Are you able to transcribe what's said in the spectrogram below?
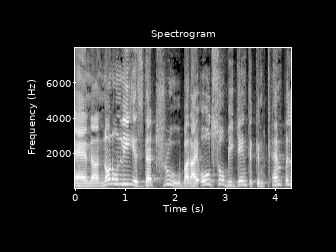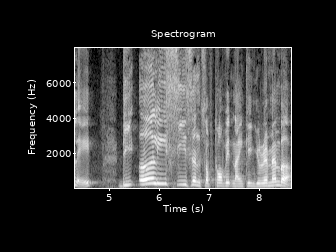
And uh, not only is that true, but I also begin to contemplate the early seasons of COVID 19. You remember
